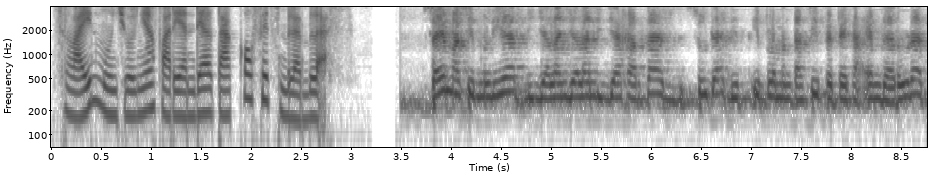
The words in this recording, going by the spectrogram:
selain munculnya varian Delta COVID-19. Saya masih melihat di jalan-jalan di Jakarta sudah diimplementasi PPKM darurat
